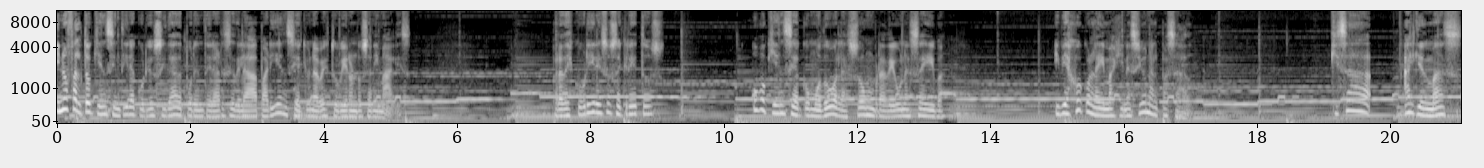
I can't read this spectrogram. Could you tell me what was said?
Y no faltó quien sintiera curiosidad por enterarse de la apariencia que una vez tuvieron los animales. Para descubrir esos secretos, Hubo quien se acomodó a la sombra de una ceiba y viajó con la imaginación al pasado. Quizá alguien más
